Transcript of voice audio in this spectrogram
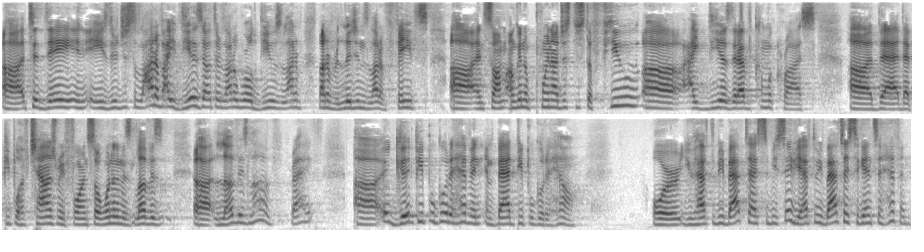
uh, today in age, there's just a lot of ideas out there, a lot of worldviews, a lot of, a lot of religions, a lot of faiths. Uh, and so I'm, I'm going to point out just, just a few uh, ideas that I've come across uh, that, that people have challenged me for. And so one of them is love is, uh, love, is love, right? Uh, good people go to heaven and bad people go to hell. Or you have to be baptized to be saved. You have to be baptized to get into heaven.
